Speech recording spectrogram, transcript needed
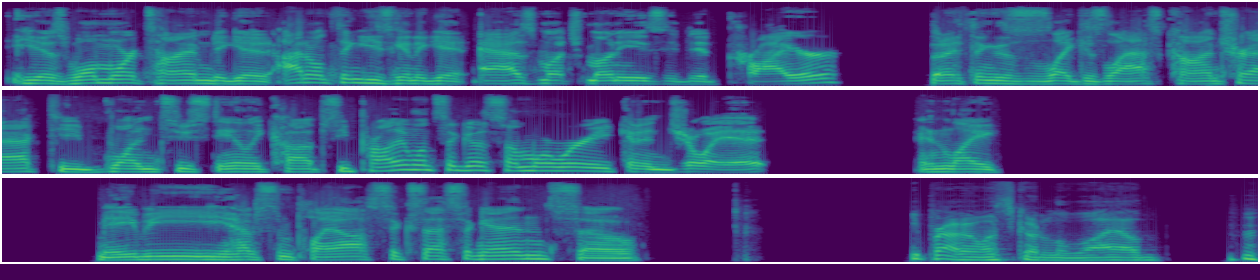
he has one more time to get. I don't think he's going to get as much money as he did prior, but I think this is like his last contract. He won two Stanley Cups. He probably wants to go somewhere where he can enjoy it, and like maybe have some playoff success again. So He probably wants to go to the Wild.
